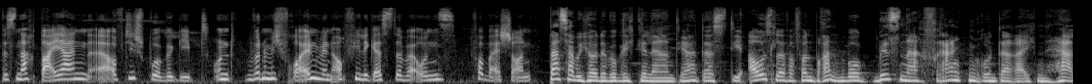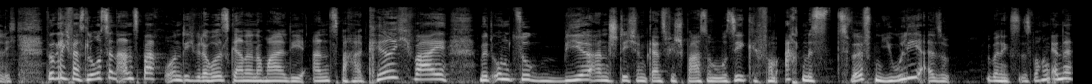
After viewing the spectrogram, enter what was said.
bis nach Bayern äh, auf die Spur begibt. Und würde mich freuen, wenn auch viele Gäste bei uns vorbeischauen. Das habe ich heute wirklich gelernt, ja, dass die Ausläufer von Brandenburg bis nach Franken runterreichen. Herrlich. Wirklich was los in Ansbach und ich wiederhole es gerne nochmal, die Ansbacher Kirchweih mit Umzug, Bieranstich und ganz viel Spaß und Musik vom 8. bis 12. Juli, also übernächstes Wochenende.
